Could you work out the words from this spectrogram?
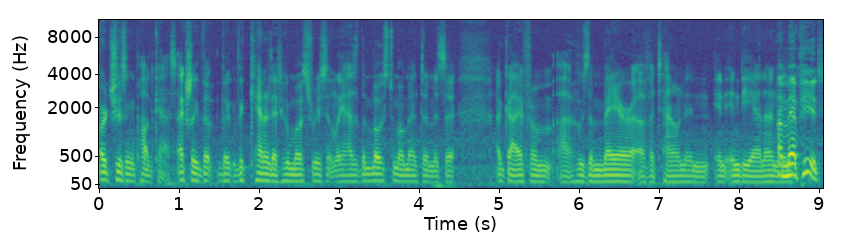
are choosing podcasts. Actually, the, the, the, candidate who most recently has the most momentum is a, a guy from uh, who's the mayor of a town in, in Indiana. Uh, Mayor Pete.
